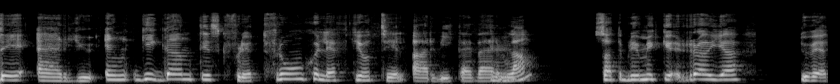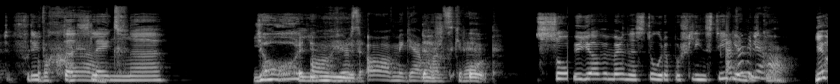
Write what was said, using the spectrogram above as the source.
Det är ju en gigantisk flytt från Skellefteå till Arvika i Värmland. Så att det blir mycket röja, du vet, flytta, slänga. Ja, eller hur? göra sig av med gammalt skräp. och- Så hur gör vi med den här stora Ja, porslinstygeln den du ska ha. Ja,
